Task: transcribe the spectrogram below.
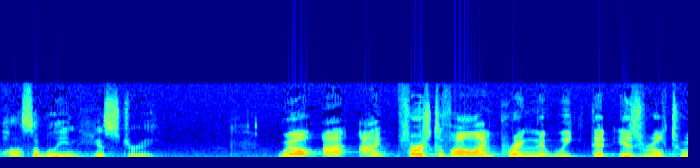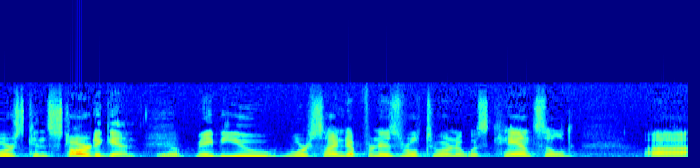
possibly in history. Well, I, I, first of all, I'm praying that we that Israel tours can start again. Yep. Maybe you were signed up for an Israel tour and it was canceled. Uh,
